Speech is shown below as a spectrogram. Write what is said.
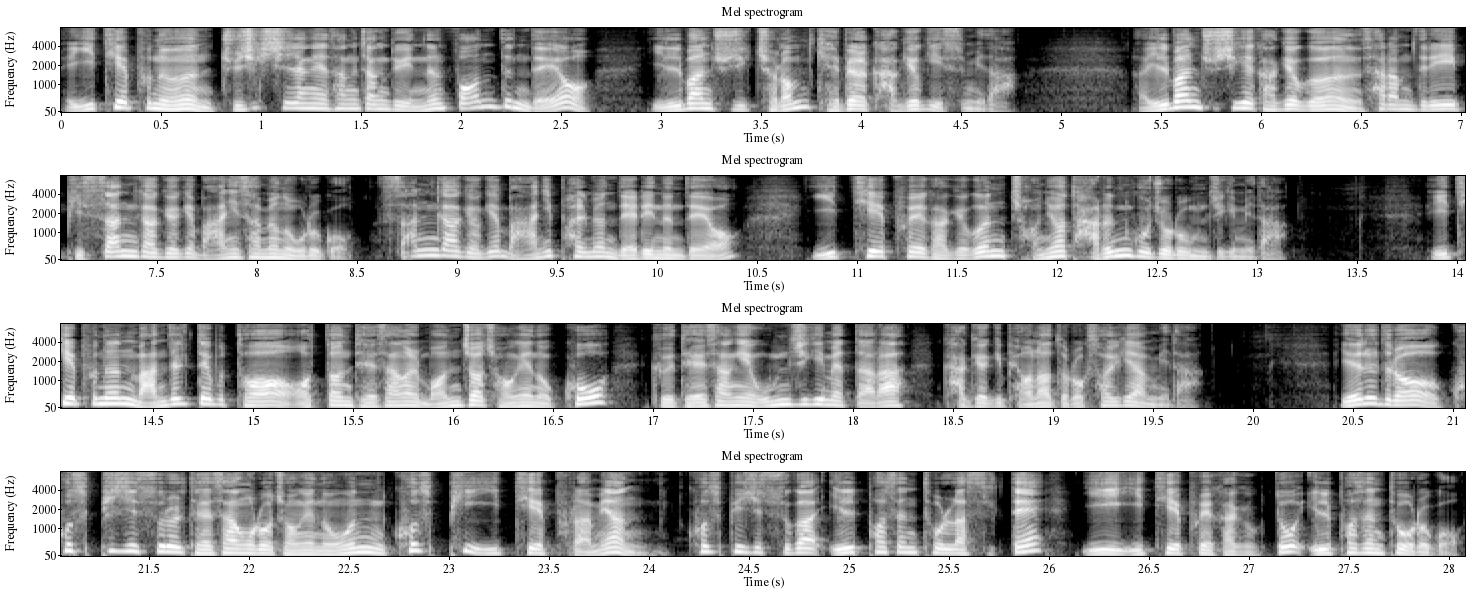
ETF는 주식시장에 상장되어 있는 펀드인데요. 일반 주식처럼 개별 가격이 있습니다. 일반 주식의 가격은 사람들이 비싼 가격에 많이 사면 오르고 싼 가격에 많이 팔면 내리는데요. ETF의 가격은 전혀 다른 구조로 움직입니다. ETF는 만들 때부터 어떤 대상을 먼저 정해놓고 그 대상의 움직임에 따라 가격이 변하도록 설계합니다. 예를 들어 코스피 지수를 대상으로 정해놓은 코스피 ETF라면 코스피 지수가 1% 올랐을 때 이 ETF의 가격도 1% 오르고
